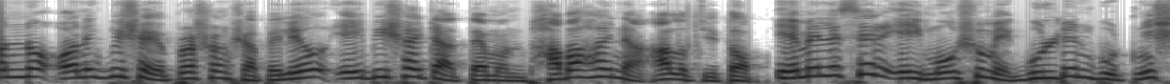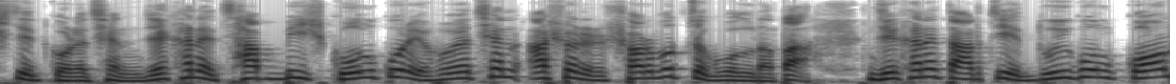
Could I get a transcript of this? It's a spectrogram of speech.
অন্য অনেক বিষয়ে প্রশংসা পেলেও এই বিষয়টা তেমন ভাবা হয় না আলোচিত। এমএলএস এর এই মৌসুমে গোল্ডেন বুট নিশ্চিত করেছেন, যেখানে ২৬ গোল করে হয়েছেন আসরের সর্বোচ্চ গোলদাতা, যেখানে তার চেয়ে দুই গোল কম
